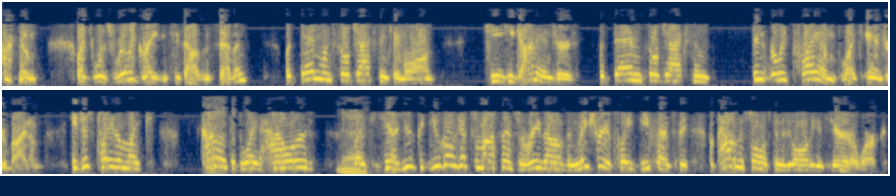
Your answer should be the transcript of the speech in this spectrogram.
Bynum like was really great in 2007, but then when Phil Jackson came along, he he got injured. But then Phil Jackson didn't really play him like Andrew Bynum. He just played him like kind of like the Dwight Howard. Yeah. Like here, you you go get some offensive rebounds and make sure you play defense. But, Pau Gasol is going to do all the interior work,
